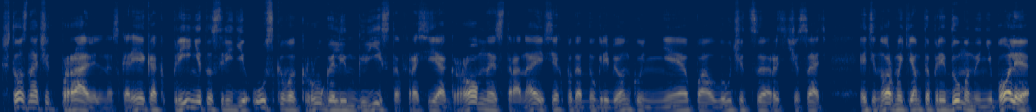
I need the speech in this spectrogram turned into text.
Что значит правильно? Скорее, как принято среди узкого круга лингвистов. Россия огромная страна, и всех под одну гребенку не получится расчесать. Эти нормы кем-то придуманы, не более.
